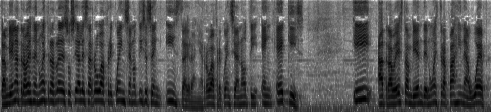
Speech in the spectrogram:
También a través de nuestras redes sociales, arroba frecuencia noticias en Instagram y arroba frecuencia noti en X. Y a través también de nuestra página web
